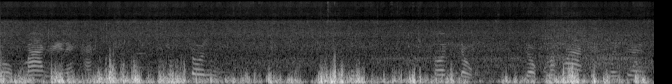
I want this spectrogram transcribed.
ดกมากเลยนะคะ ทุกต้น ต้นดกดกมากๆค่ะเพื่อนๆ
